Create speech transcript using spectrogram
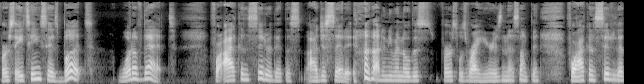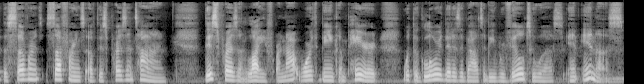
Verse 18 says, But what of that? For I consider that this, I just said it. I didn't even know this verse was right here. Isn't that something? For I consider that the sufferings of this present time this present life are not worth being compared with the glory that is about to be revealed to us and in us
